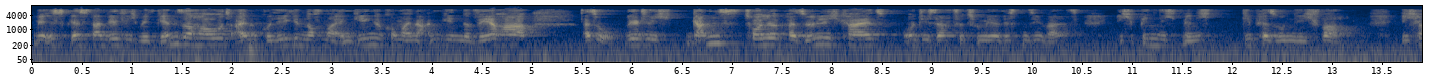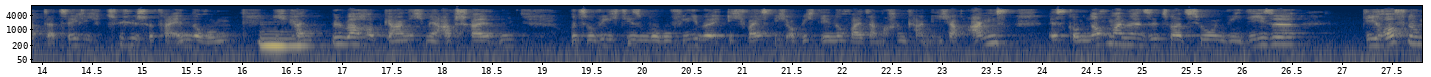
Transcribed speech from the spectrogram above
Mir ist gestern wirklich mit Gänsehaut eine Kollegin nochmal entgegengekommen, eine angehende Vera, also wirklich ganz tolle Persönlichkeit und die sagte zu mir, wissen Sie was, ich bin nicht mehr nicht die Person, die ich war. Ich habe tatsächlich psychische Veränderungen. Mhm. Ich kann überhaupt gar nicht mehr abschalten. Und so wie ich diesen Beruf liebe, ich weiß nicht, ob ich den noch weitermachen kann. Ich habe Angst, es kommt nochmal eine Situation wie diese. Die Hoffnung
